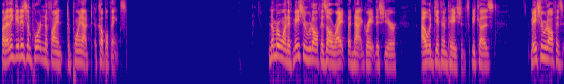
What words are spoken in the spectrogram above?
but I think it is important to find to point out a couple things. Number one, if Mason Rudolph is all right but not great this year, I would give him patience because Mason Rudolph is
